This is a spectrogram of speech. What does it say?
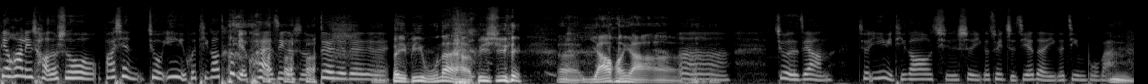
电话里吵的时候，发现就英语会提高特别快，这个时候，对对对对对嗯，被逼无奈哈，必须呃以牙还牙啊，嗯嗯嗯，就是这样的。就英语提高其实是一个最直接的一个进步吧。嗯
